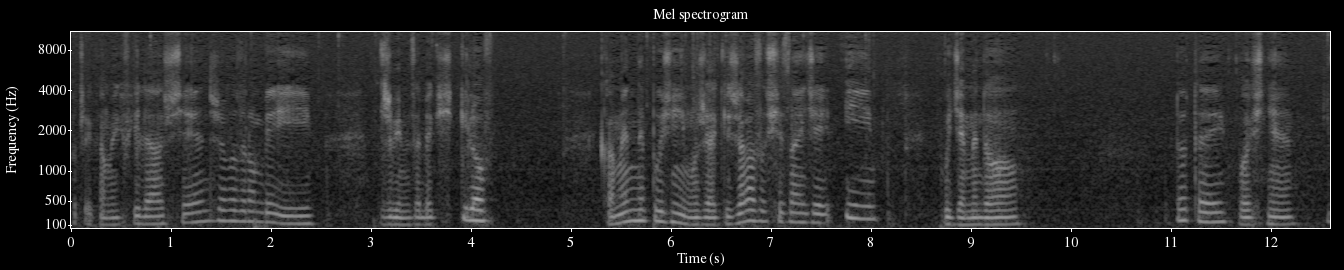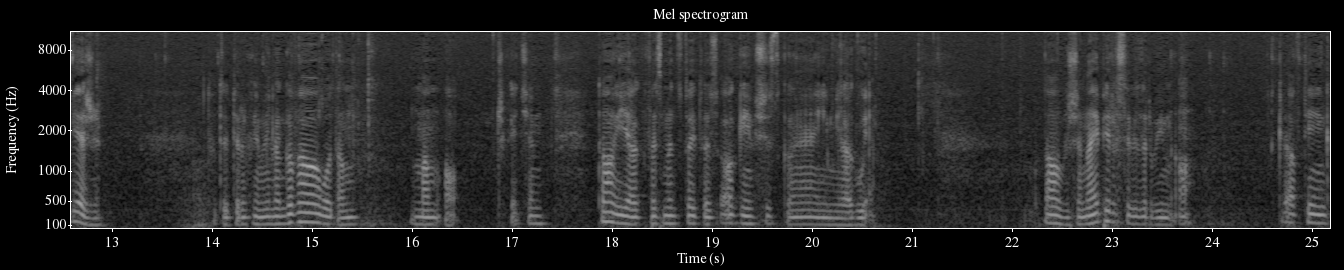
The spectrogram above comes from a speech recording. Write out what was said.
Poczekamy chwilę, aż się drzewo zrobię i zrobimy sobie jakiś kilof kamienny później, może jakieś żelazo się znajdzie i pójdziemy do do tej właśnie wieży. Tutaj trochę mi lagowało, bo tam mam, o, czekajcie, to i jak wezmę tutaj, to jest ogień, wszystko nie, i mi laguje. Dobrze, najpierw sobie zrobimy o crafting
